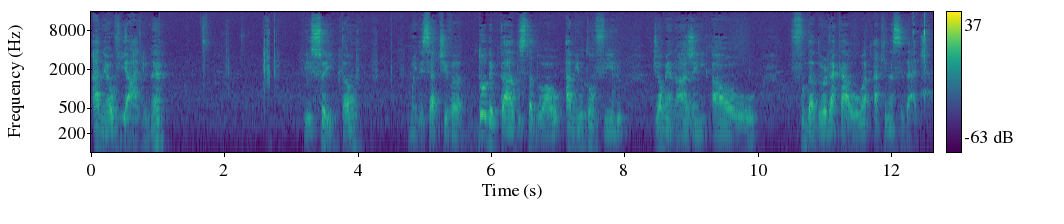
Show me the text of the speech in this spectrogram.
anel viário. Né? Isso aí, então, uma iniciativa do deputado estadual Hamilton Filho, de homenagem ao fundador da CAUA aqui na cidade.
